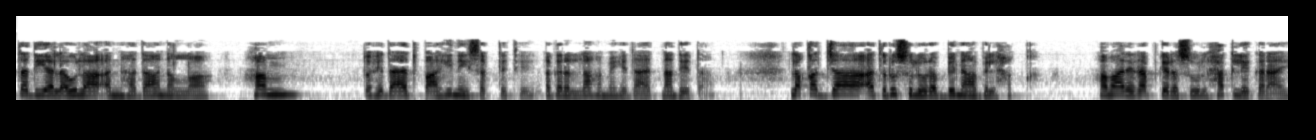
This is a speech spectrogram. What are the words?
تدی لولا ان ہدان اللہ۔ ہم تو ہدایت پا ہی نہیں سکتے تھے اگر اللہ ہمیں ہدایت نہ دیتا۔ لقت جا ات رسول ربنا بالحق۔ ہمارے رب کے رسول حق لے کر آئے۔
